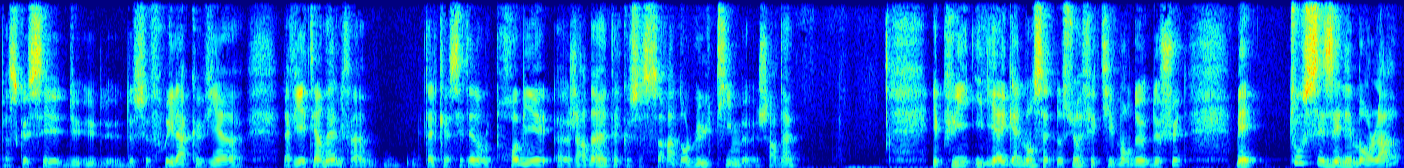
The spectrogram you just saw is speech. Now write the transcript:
parce que c'est de ce fruit-là que vient la vie éternelle, enfin, tel que c'était dans le premier jardin, tel que ce sera dans l'ultime jardin. Et puis, il y a également cette notion effectivement de, chute. Mais tous ces éléments-là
